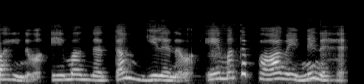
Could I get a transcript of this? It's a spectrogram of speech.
බහිනවා. එහෙමත් නැත්නම් ගිලෙනවා. ඒ මත පාවෙන්නේ නැහැ.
